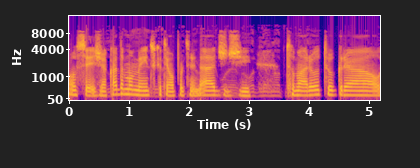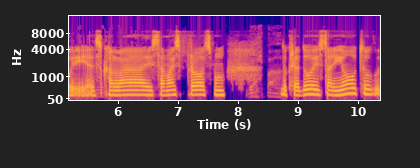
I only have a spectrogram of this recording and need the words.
Ou seja, a cada momento que eu tenho a oportunidade de tomar outro grau e escalar, estar mais próximo do Criador, estar em outro,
